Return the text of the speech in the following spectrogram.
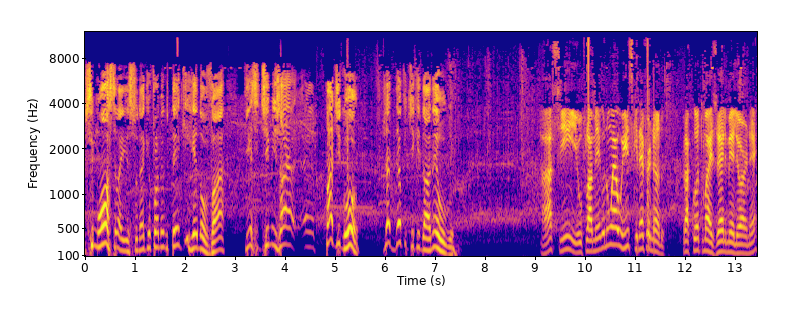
se mostra isso, né? Que o Flamengo tem que renovar, que esse time já é, fadigou. Já deu o que tinha que dar, né, Hugo? Ah, sim. O Flamengo não é uísque, né, Fernando? Pra quanto mais velho, melhor, né?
